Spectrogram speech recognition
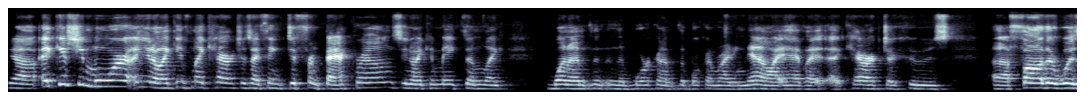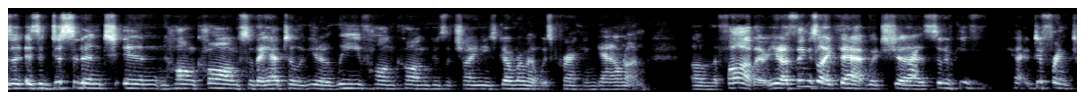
yeah, it gives you more, you know, I give my characters, I think, different backgrounds. You know, I can make them like one I'm in the work on the book I'm writing now. I have a, a character whose uh, father was a, is a dissident in Hong Kong, so they had to, you know, leave Hong Kong because the Chinese government was cracking down on on the father, you know, things like that, which uh, sort of give different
